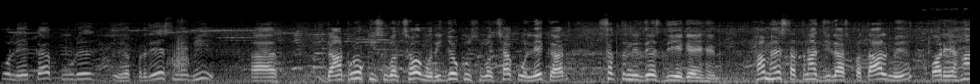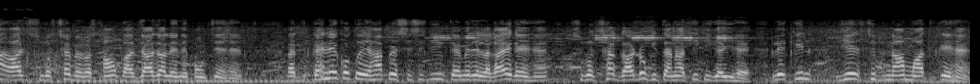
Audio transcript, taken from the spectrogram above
को लेकर पूरे प्रदेश में भी डॉक्टरों की सुरक्षा और मरीजों की सुरक्षा को लेकर सख्त निर्देश दिए गए हैं। हम हैं सतना जिला अस्पताल में और यहाँ आज सुरक्षा व्यवस्थाओं का जायजा लेने पहुँचे हैं। कहने को तो यहाँ पे सीसीटीवी कैमरे लगाए गए हैं, सुरक्षा गार्डों की तैनाती की गई है, लेकिन ये सिर्फ़ नाम मात्र के हैं।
